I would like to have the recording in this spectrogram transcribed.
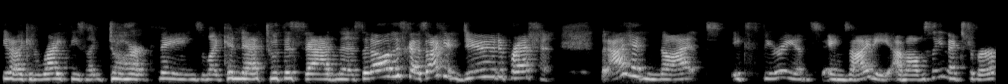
you know, I can write these like dark things and like connect with the sadness and all this kind of, so I can do depression, but I had not experienced anxiety. I'm obviously an extrovert.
